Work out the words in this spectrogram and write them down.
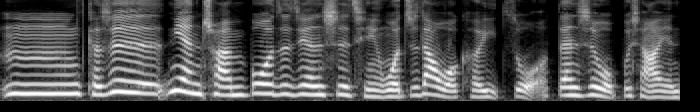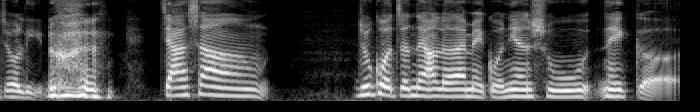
嗯，可是念传播这件事情，我知道我可以做，但是我不想要研究理论，加上如果真的要留在美国念书，那个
